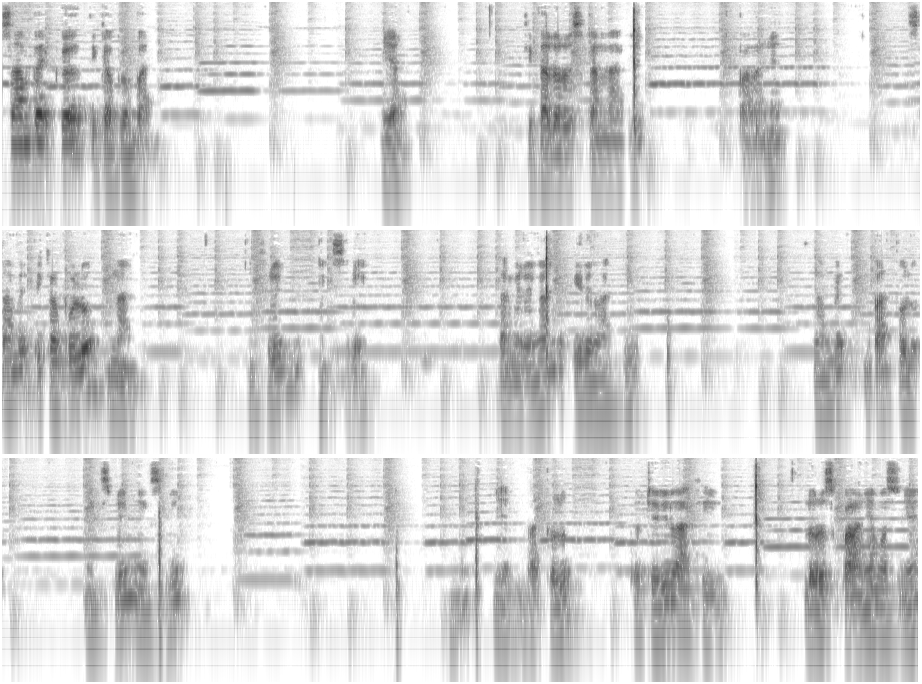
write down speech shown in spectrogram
sampai ke 34 ya. Kita luruskan lagi kepalanya. Sampai 36 muslim muslim kita miringkan ke kiri lagi. Sampai 40 next spring next spring ya 40 berdiri lagi lurus kepalanya maksudnya.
